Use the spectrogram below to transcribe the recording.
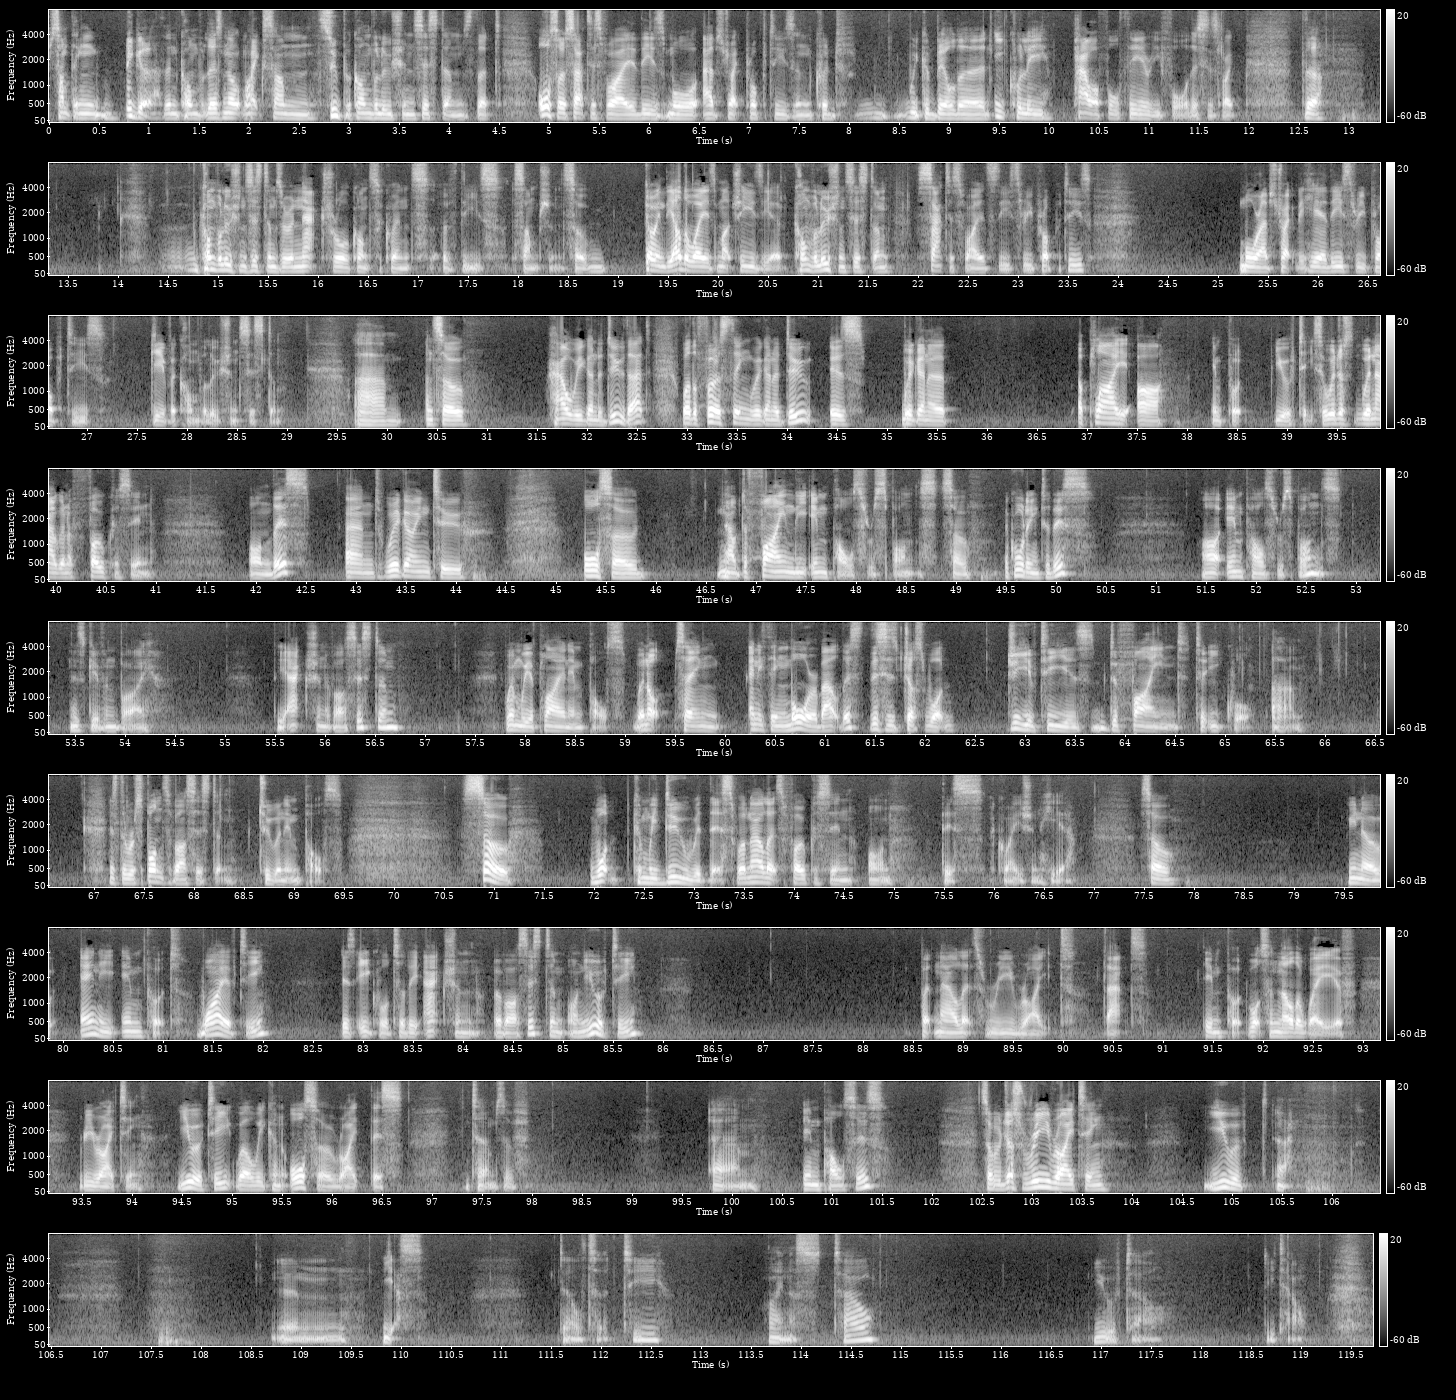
something bigger than conv there's not like some super convolution systems that also satisfy these more abstract properties and could we could build an equally powerful theory for. This is like the convolution systems are a natural consequence of these assumptions. So going the other way is much easier. Convolution system satisfies these three properties. More abstractly here these three properties give a convolution system um, and so how are we going to do that? Well, the first thing we're going to do is we're going to apply our input u of t. So we're just we're now going to focus in on this, and we're going to also now define the impulse response. So according to this, our impulse response is given by the action of our system when we apply an impulse. We're not saying anything more about this. This is just what g of t is defined to equal. Um, it's the response of our system to an impulse. So, what can we do with this? Well, now let's focus in on this equation here. So, we know any input y of t is equal to the action of our system on u of t but now let's rewrite that input. What's another way of rewriting u of t? Well, we can also write this in terms of um, impulses. So we're just rewriting u of uh, um, yes delta t minus tau u of tau d tau.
